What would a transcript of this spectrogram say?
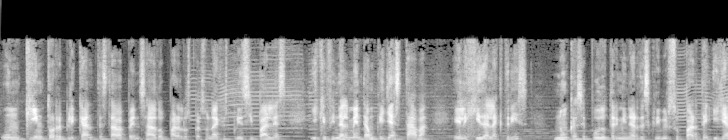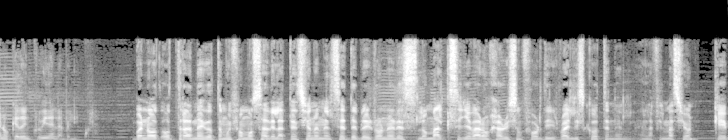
un quinto replicante estaba pensado para los personajes principales y que finalmente, aunque ya estaba elegida la actriz, nunca se pudo terminar de escribir su parte y ya no quedó incluida en la película. Bueno, otra anécdota muy famosa de la tensión en el set de Blade Runner es lo mal que se llevaron Harrison Ford y Riley Scott en, el, en la filmación. Que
